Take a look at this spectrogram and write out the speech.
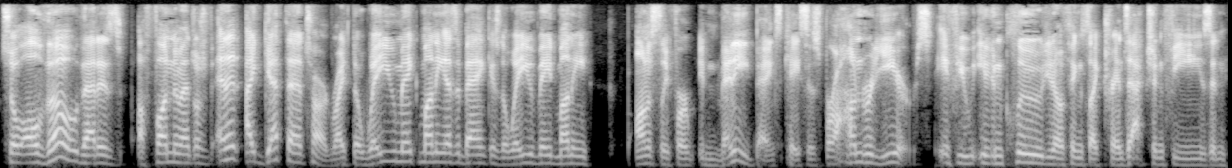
So although that is a fundamental, and it, I get that it's hard, right? The way you make money as a bank is the way you've made money, honestly, for in many banks' cases for a hundred years. If you include, you know, things like transaction fees and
